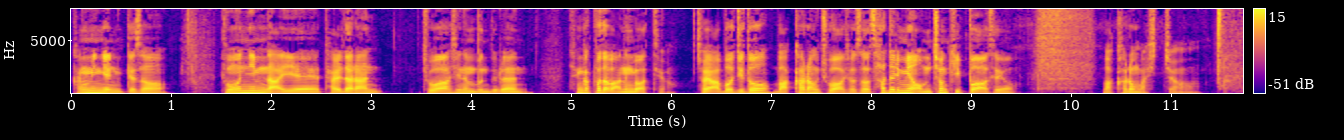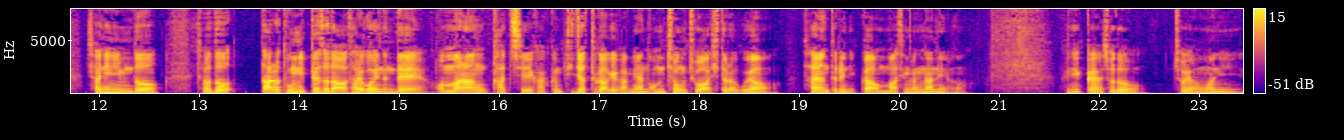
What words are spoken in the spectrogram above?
강민경님께서 부모님 나이에 달달한 좋아하시는 분들은 생각보다 많은 것 같아요. 저희 아버지도 마카롱 좋아하셔서 사드리면 엄청 기뻐하세요. 마카롱 맛있죠. 션이님도 저도 따로 독립해서 나와 살고 있는데 엄마랑 같이 가끔 디저트 가게 가면 엄청 좋아하시더라고요. 사연 들으니까 엄마 생각나네요. 그니까요. 저도 저희 어머니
